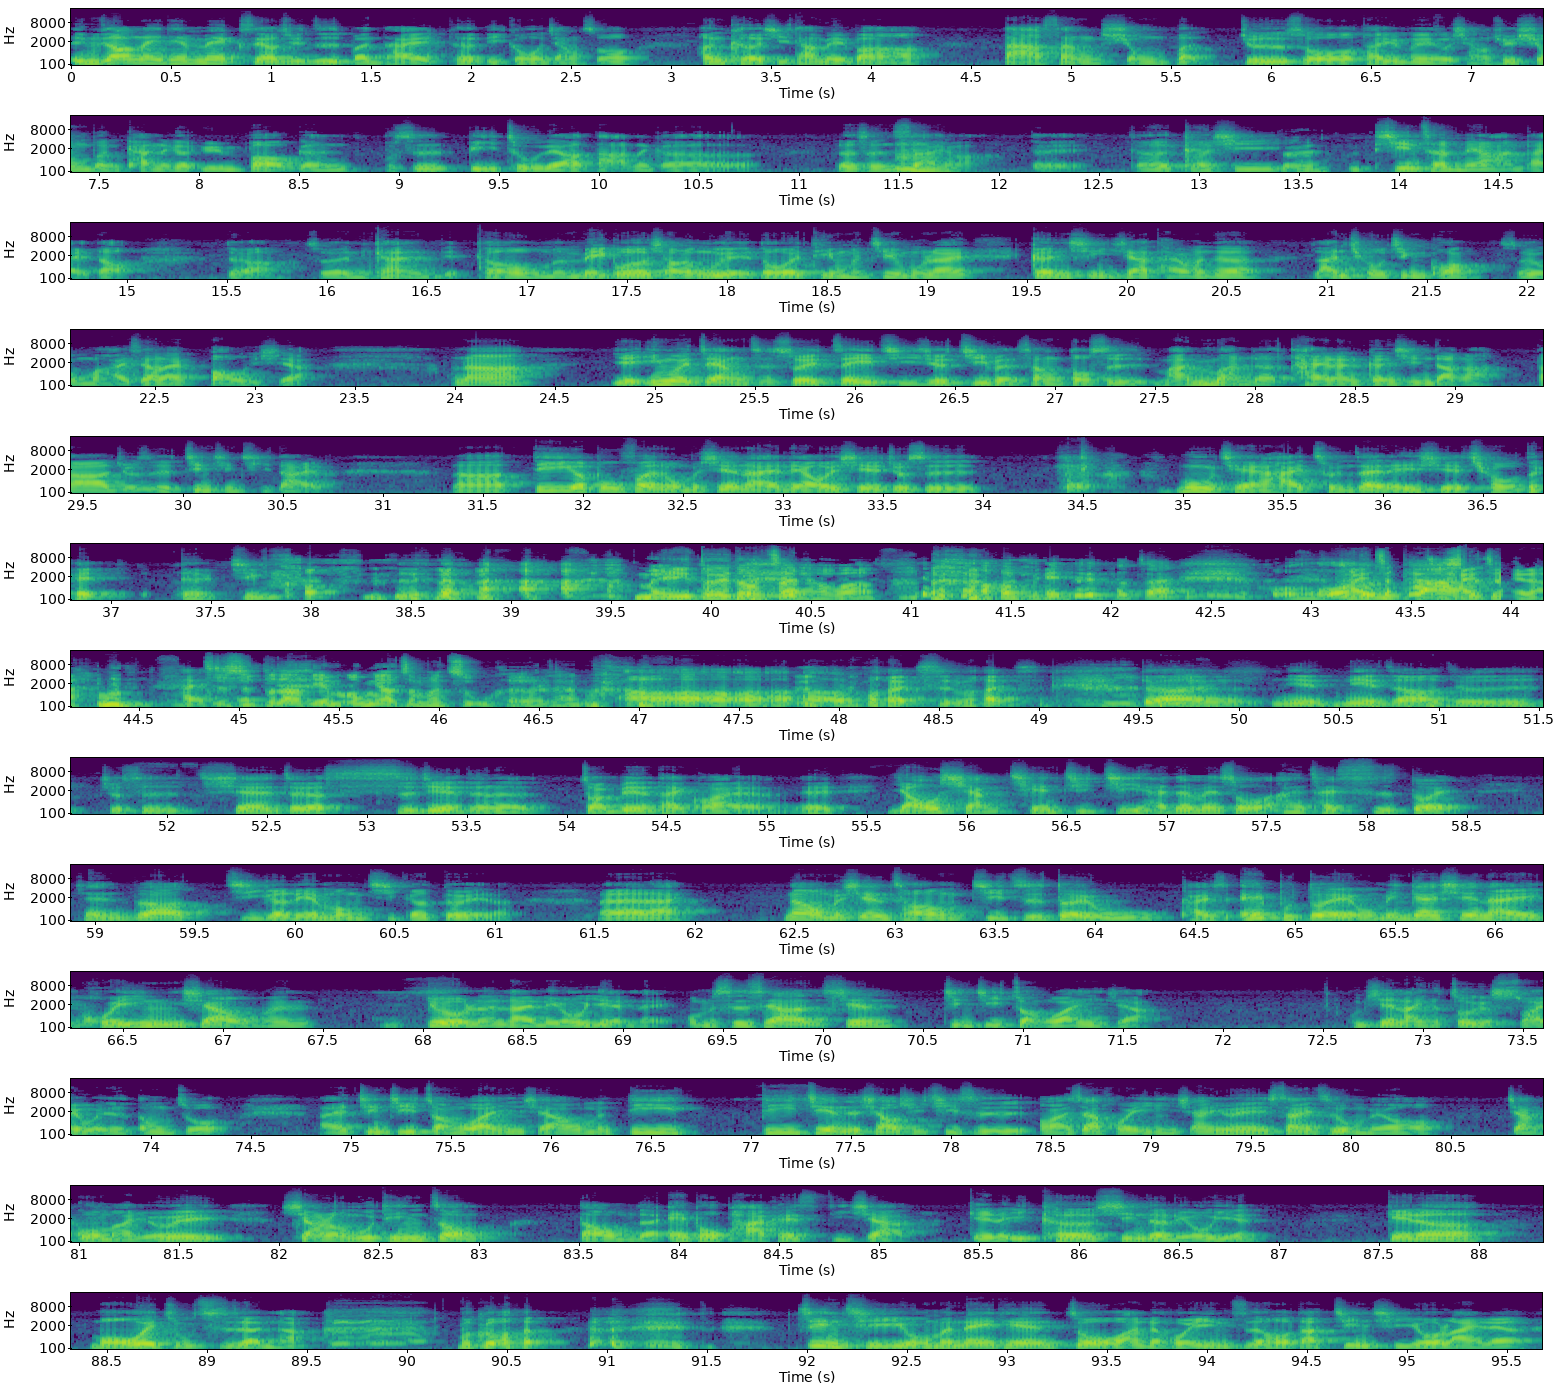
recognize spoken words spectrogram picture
你知道那天 Max 要去日本，他也特地跟我讲说，很可惜他没办法。搭上熊本，就是说他原本有想去熊本看那个云豹跟不是 B two 的要打那个热身赛嘛？嗯、对，可是可惜新城没有安排到，对啊，所以你看，哦，我们美国的小人物也都会听我们节目来更新一下台湾的篮球近况，所以我们还是要来报一下。那也因为这样子，所以这一集就基本上都是满满的台南更新档啊，大家就是敬请期待了。那第一个部分，我们先来聊一些就是。目前还存在的一些球队的近况，每一队都在，好不好？哦，每队都在，我我还在啦，还在啦，还只是不知道联盟要怎么组合这样。哦哦哦哦哦哦，不好意思，不好意思。对啊，你也你也知道，就是就是现在这个世界真的转变的太快了。哎，遥想前几季还在那边说，哎，才四队，现在不知道几个联盟几个队了。来来来。那我们先从几支队伍开始？哎，不对，我们应该先来回应一下。我们又有人来留言嘞，我们是不是要先紧急转弯一下？我们先来一个做一个甩尾的动作，来紧急转弯一下。我们第一第一件的消息，其实我还是要回应一下，因为上一次我们有讲过嘛，有一位小人物听众到我们的 Apple Podcast 底下给了一颗新的留言，给了某位主持人呐、不过。近期我们那一天做完了回应之后，他近期又来了，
